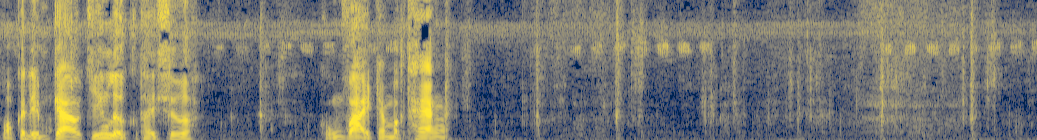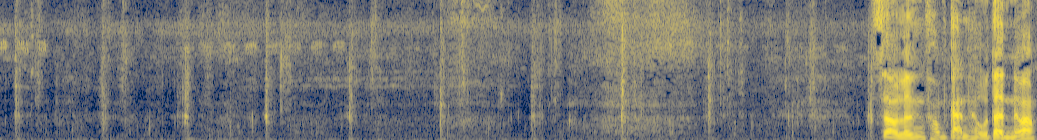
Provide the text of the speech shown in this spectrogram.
một cái điểm cao chiến lược của thời xưa, cũng vài trăm bậc thang. Sau lưng phong cảnh hữu tình, đúng không?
